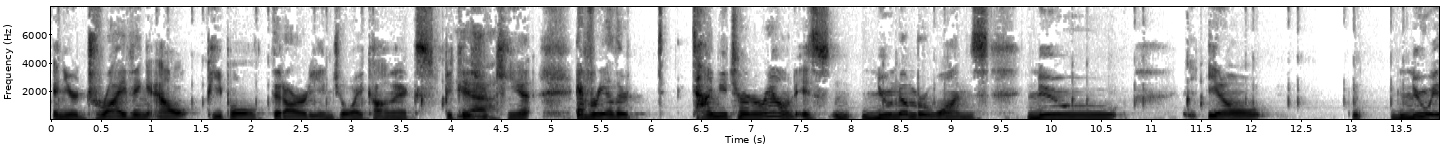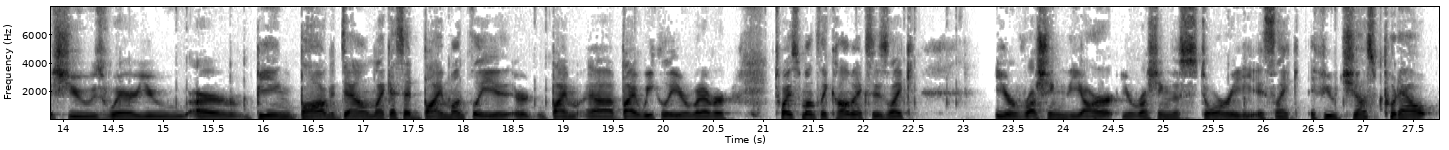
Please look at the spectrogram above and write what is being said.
and you're driving out people that already enjoy comics because Yeah. you can't every other t- time you turn around is n- new number ones new you know new issues where you are being bogged down like i said bi-monthly or bi uh, bi-weekly or whatever twice monthly comics is like you're rushing the art you're rushing the story it's like if you just put out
